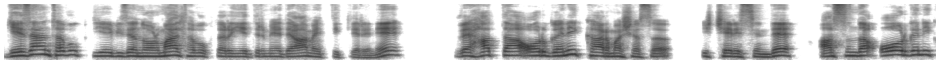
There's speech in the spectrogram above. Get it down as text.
Gezen tavuk diye bize normal tavukları yedirmeye devam ettiklerini ve hatta organik karmaşası içerisinde aslında organik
